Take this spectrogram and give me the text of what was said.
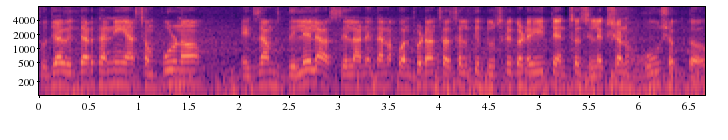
सो ज्या विद्यार्थ्यांनी या संपूर्ण एक्झाम्स दिलेल्या असतील आणि त्यांना कॉन्फिडन्स असेल की दुसरीकडेही त्यांचं सिलेक्शन होऊ शकतं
